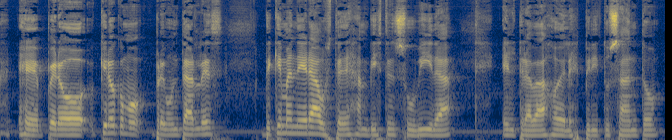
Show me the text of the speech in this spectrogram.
eh, pero quiero como preguntarles de qué manera ustedes han visto en su vida el trabajo del Espíritu Santo,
